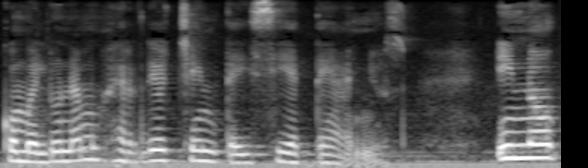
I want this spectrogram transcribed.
como el de una mujer de 87 años, y no,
